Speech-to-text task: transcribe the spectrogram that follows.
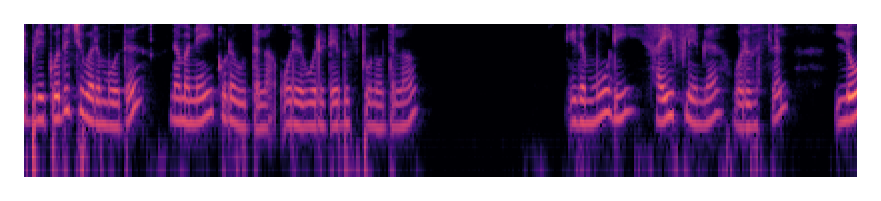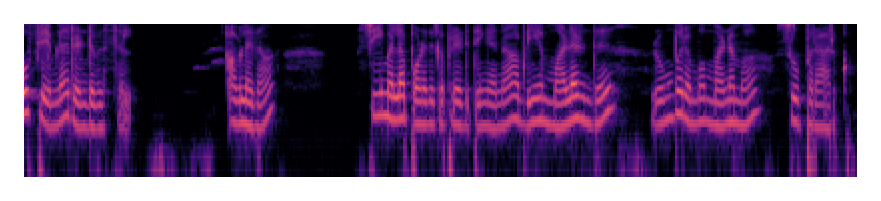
இப்படி கொதித்து வரும்போது நம்ம நெய் கூட ஊற்றலாம் ஒரு ஒரு டேபிள் ஸ்பூன் ஊற்றலாம் இதை மூடி ஹை ஃப்ளேமில் ஒரு விசில் லோ ஃப்ளேமில் ரெண்டு விசில். அவ்வளோதான் ஸ்டீம் எல்லாம் போனதுக்கப்புறம் எடுத்திங்கன்னா அப்படியே மலர்ந்து ரொம்ப ரொம்ப மனமாக சூப்பராக இருக்கும்.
